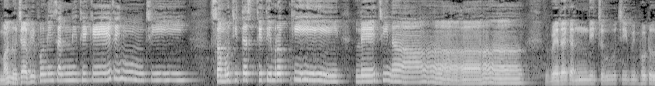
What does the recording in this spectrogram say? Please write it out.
మనుజ విభుని సన్నిధికేరించి సముచిత స్థితి మృక్కి లేచినా వెరగంది చూచి విభుడు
